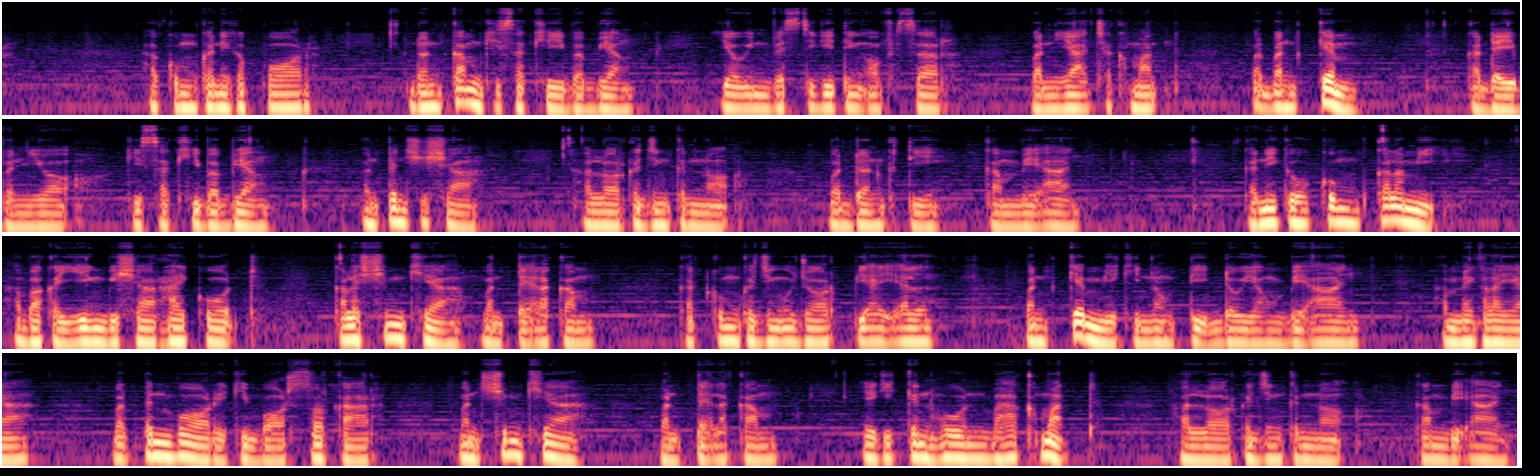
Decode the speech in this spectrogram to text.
hakum kani kapor don kam ki sakhi babyang yo investigating officer ban ya chakmat bat ban kem. Kadai ban yo ki sakhi babyang ban pen shisha. Halor ka jing kenno badan kti kam bi an kani ka hukum kalami haba ka ying bishar high court. Kala shimkia ban te lakam kat kum ka jing ujor PIL pankemmi kinongti doyang bean ameglaya bat penbor ki bor sarkar ban simkhia ban telakam yagi kenhon bahakmat halor kajing kena kambi an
